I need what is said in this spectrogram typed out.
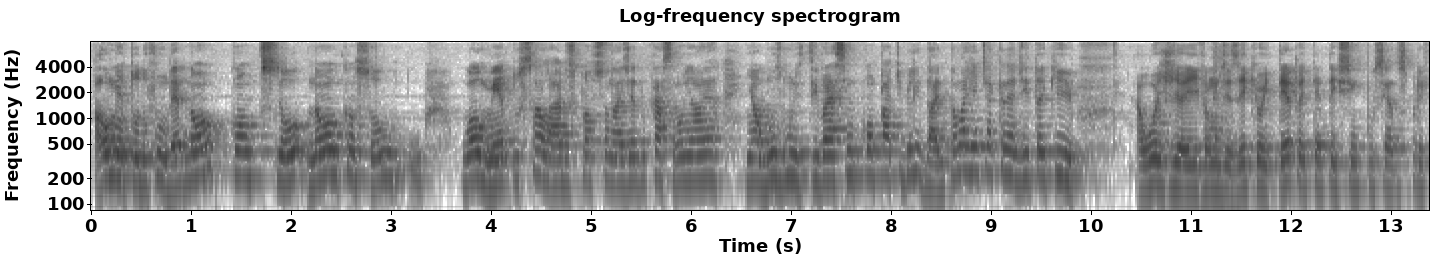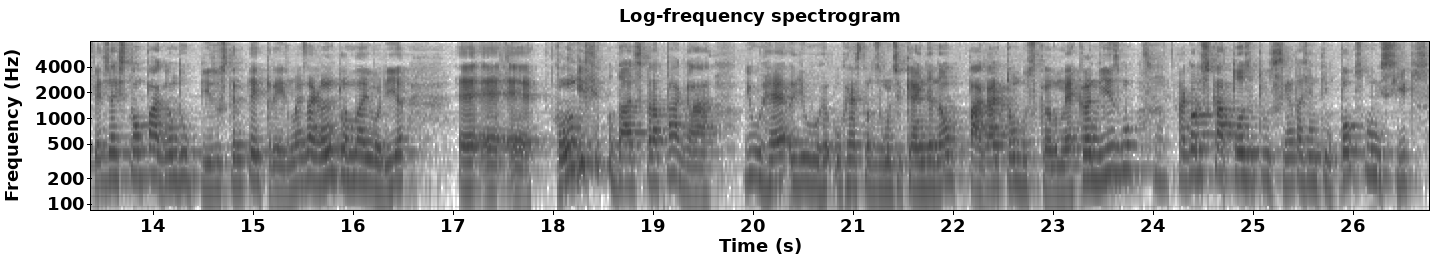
aumentou do Fundeb, não alcançou, não alcançou o, o aumento dos salários dos profissionais de educação em, em alguns municípios vai essa incompatibilidade. Então a gente acredita que hoje aí vamos dizer que 80, 85% dos prefeitos já estão pagando o piso, os 33, mas a ampla maioria é, é, é com dificuldades para pagar e o, re, e o, o resto dos municípios que ainda não pagaram estão buscando um mecanismo. Sim. Agora, os 14% a gente tem poucos municípios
